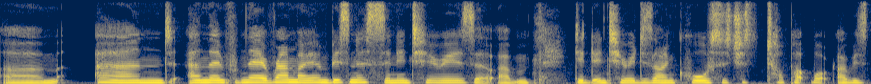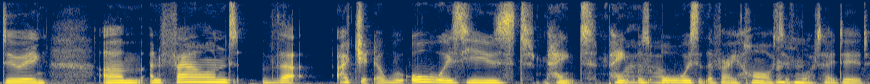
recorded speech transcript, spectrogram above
Um, and and then from there ran my own business in interiors um, did interior design courses just to top up what i was doing um, and found that I always used paint. Paint was always at the very heart of what I did.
